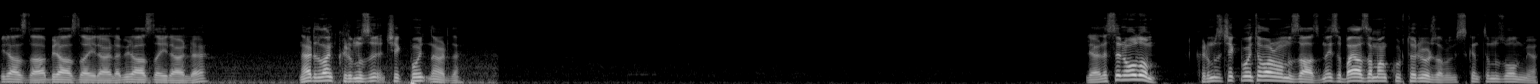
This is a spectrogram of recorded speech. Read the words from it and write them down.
Biraz daha, biraz daha ilerle, biraz daha ilerle. Nerede lan kırmızı checkpoint nerede? İlerlesene oğlum. Kırmızı checkpoint'e varmamız lazım. Neyse bayağı zaman kurtarıyoruz ama bir sıkıntımız olmuyor.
